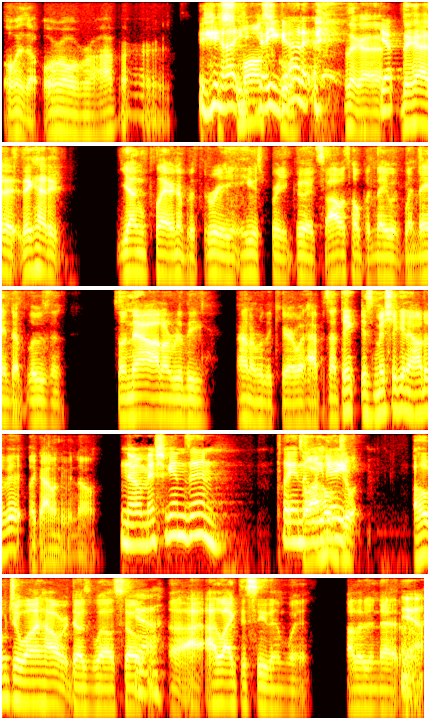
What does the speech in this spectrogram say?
what was it, Oral Roberts? Yeah, yeah you got it. Like uh, yep. they had a they had a young player number three. He was pretty good, so I was hoping they would when they end up losing. So now I don't really I don't really care what happens. I think is Michigan out of it? Like I don't even know. No, Michigan's in playing so the lead I eight. Jo- I hope Juwan Howard does well. So yeah. Uh, I, I, like to see them win. Other than that, yeah.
